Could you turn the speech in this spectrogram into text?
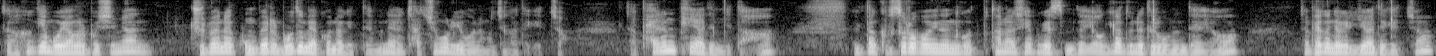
자, 흑의 모양을 보시면 주변에 공배를 모두 메꿔나기 때문에 자충을 이용하는 문제가 되겠죠. 자, 패는 피해야 됩니다. 일단 급소로 보이는 것부터 하나씩 해보겠습니다. 여기가 눈에 들어오는데요. 자, 백은 여기를 이어야 되겠죠.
